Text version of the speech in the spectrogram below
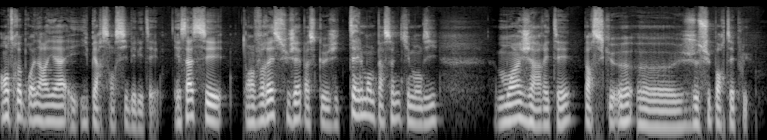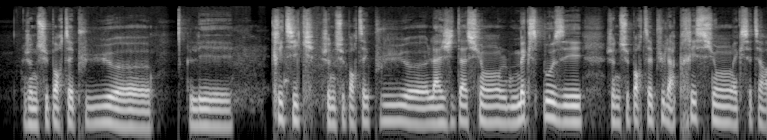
entrepreneuriat et hypersensibilité. Et ça, c'est un vrai sujet parce que j'ai tellement de personnes qui m'ont dit moi, j'ai arrêté parce que euh, je supportais plus. Je ne supportais plus euh, les critiques, je ne supportais plus euh, l'agitation, m'exposer, je ne supportais plus la pression, etc.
